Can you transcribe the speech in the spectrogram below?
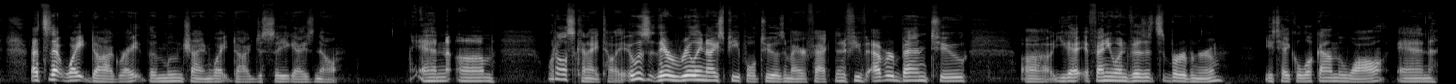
That's that white dog, right? The moonshine white dog, just so you guys know. And um, what else can I tell you? It was they were really nice people too, as a matter of fact. And if you've ever been to, uh, you got if anyone visits the bourbon room, you take a look on the wall and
